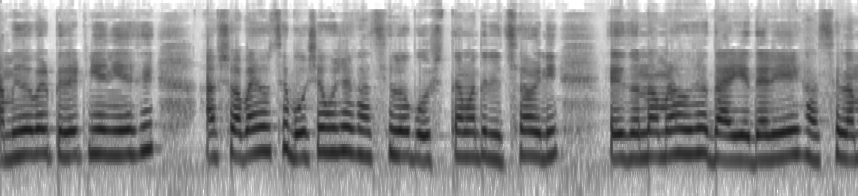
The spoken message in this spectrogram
আমিও এবার প্লেট নিয়ে নিয়েছি। আর সবাই হচ্ছে বসে বসে খাচ্ছিল, বসতে আমাদের ইচ্ছা হয়নি। এই জন্য আমরা হচ্ছে দাঁড়িয়ে দাঁড়িয়েই খাচ্ছিলাম।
